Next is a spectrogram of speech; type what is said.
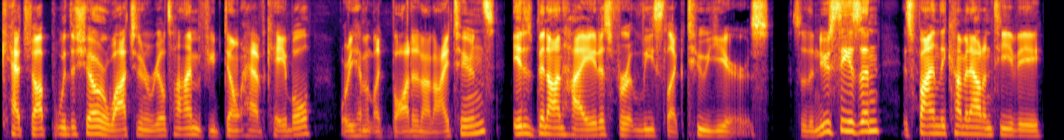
catch up with the show or watch it in real time if you don't have cable or you haven't like bought it on iTunes. It has been on hiatus for at least like 2 years. So the new season is finally coming out on TV.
